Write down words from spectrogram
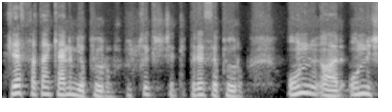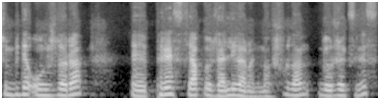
Pres zaten kendim yapıyorum. Yüksek şiddetli pres yapıyorum. Onun, onun için bir de oyunculara e, pres yap özelliği vermedim. Bak şuradan göreceksiniz.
